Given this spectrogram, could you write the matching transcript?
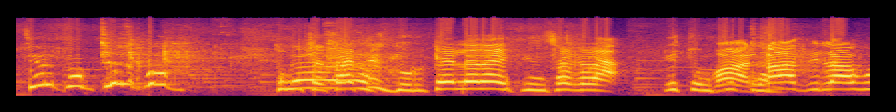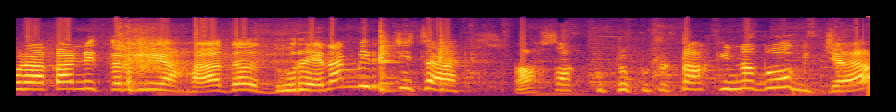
चिल फुक चिल फुक. तुमच्यासाठीच दूर केलेला आहे तीन सगळा. इथून हा, तिथून. नादी लागू नका नाही तर मी हा द- धूर आहे ना मिरचीचा. असा कुठं कुठं टाकी ना दोघीच्या.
